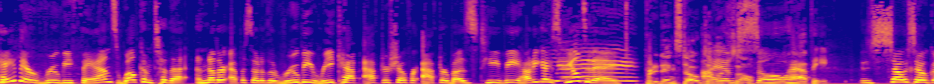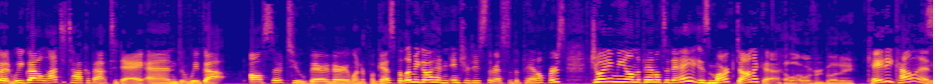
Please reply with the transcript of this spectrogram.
Hey there, RWBY fans! Welcome to the another episode of the RWBY Recap After Show for AfterBuzz TV. How do you guys feel today? Pretty dang stoked. How I about am yourself? so happy. So so good. We've got a lot to talk about today, and we've got also two very very wonderful guests. But let me go ahead and introduce the rest of the panel first. Joining me on the panel today is Mark Donica, Hello, everybody. Katie Cullen.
